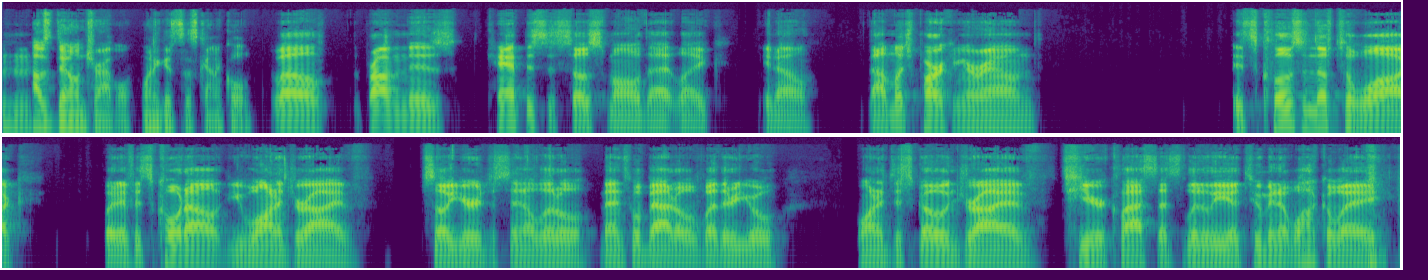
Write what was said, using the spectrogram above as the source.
Mhm. How's Doane travel when it gets this kind of cold? Well, the problem is campus is so small that like, you know, not much parking around. It's close enough to walk, but if it's cold out, you want to drive. So you're just in a little mental battle of whether you'll want to just go and drive to your class that's literally a two minute walk away.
